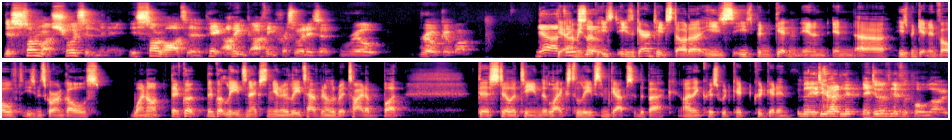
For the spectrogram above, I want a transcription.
there's so much choice at the minute. It's so hard to pick. I think I think Chris Wood is a real real good one. Yeah, I yeah, think I mean, so. look, he's, he's a guaranteed starter. He's he's been getting in in uh he's been getting involved. He's been scoring goals. Why not? They've got they've got Leeds next, and you know Leeds have been a little bit tighter, but they're still a team that likes to leave some gaps at the back. I think Chris Wood could, could get in. But they He do could. have they do have Liverpool though.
